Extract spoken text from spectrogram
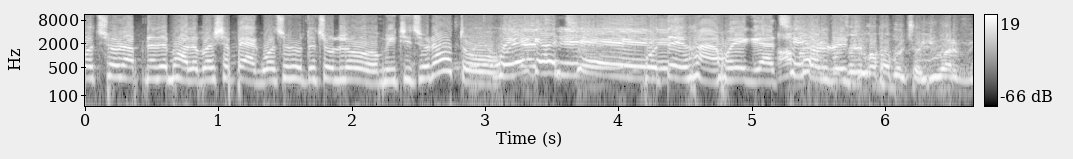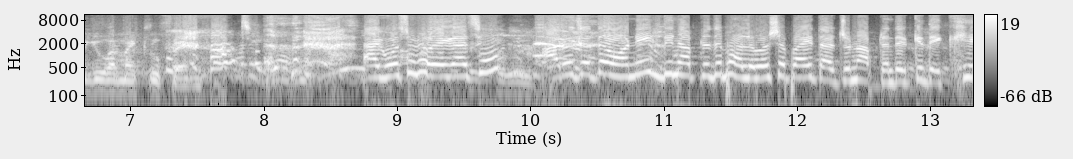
বছর আপনাদের ভালোবাসা পেয়ে এক বছর হতে চলল মিঠি ছোড়া তো হয়ে গেছে। হতে হ্যাঁ হয়ে গেছে অলরেডি কথা বলছো you are you are my true friend এক বছর হয়ে গেছে। আরও যাতে অনেক দিন আপনাদের ভালোবাসা পাই তার জন্য আপনাদেরকে দেখে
